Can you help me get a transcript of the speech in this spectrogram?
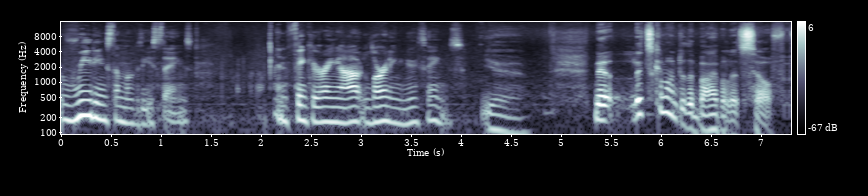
reading some of these things and figuring out, learning new things. Yeah. Now, let's come on to the Bible itself.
